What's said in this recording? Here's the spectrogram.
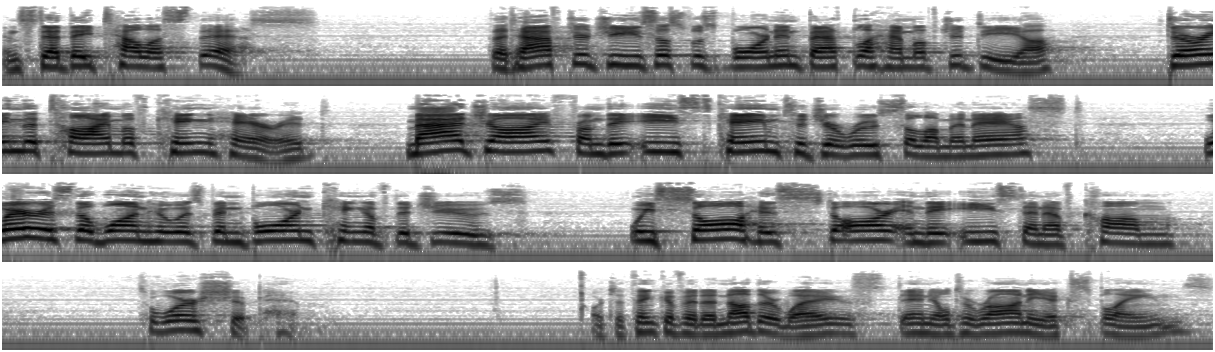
Instead, they tell us this that after Jesus was born in Bethlehem of Judea, during the time of King Herod, Magi from the east came to Jerusalem and asked, where is the one who has been born King of the Jews? We saw his star in the east and have come to worship him. Or to think of it another way, as Daniel Doriani explains,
